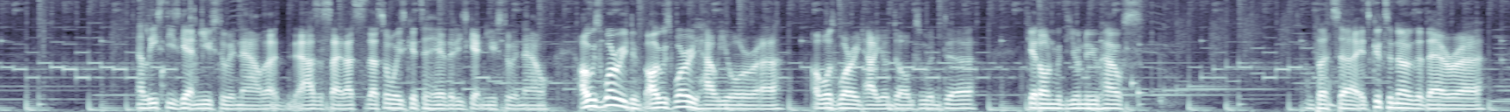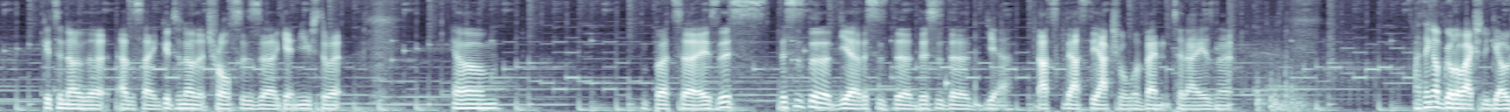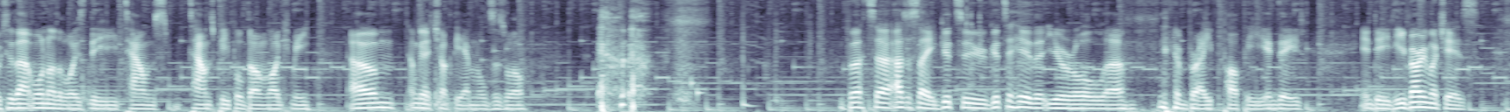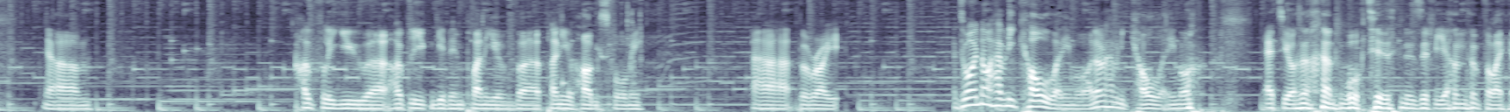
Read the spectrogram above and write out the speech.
At least he's getting used to it now. As I say, that's that's always good to hear that he's getting used to it now. I was worried. Of I was worried how your, uh, I was worried how your dogs would uh, get on with your new house. But uh, it's good to know that they're uh, good to know that, as I say, good to know that Trolls is uh, getting used to it. Um, but uh, is this this is the yeah this is the this is the yeah that's that's the actual event today, isn't it? I think I've got to actually go to that one, otherwise the towns townspeople don't like me. Um, I'm gonna chuck the emeralds as well. but uh, as I say, good to good to hear that you're all uh, brave puppy. Indeed, indeed, he very much is. Um, hopefully you uh, hopefully you can give him plenty of uh, plenty of hugs for me. Uh, but right, Do I not have any coal anymore? I don't have any coal anymore. Ezio walked in as if he owned the place.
